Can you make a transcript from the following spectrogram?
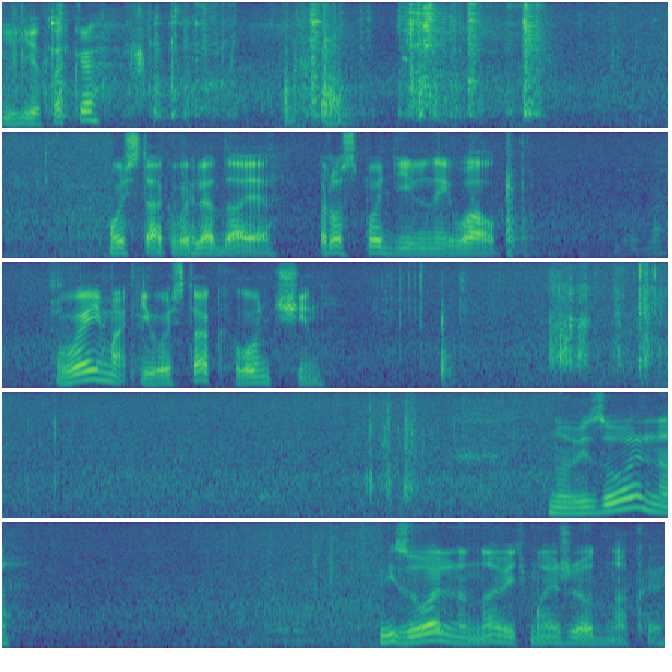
Є таке. Ось так виглядає розподільний вал Вейма і ось так лончин. Ну, візуально. Візуально навіть майже однакові.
